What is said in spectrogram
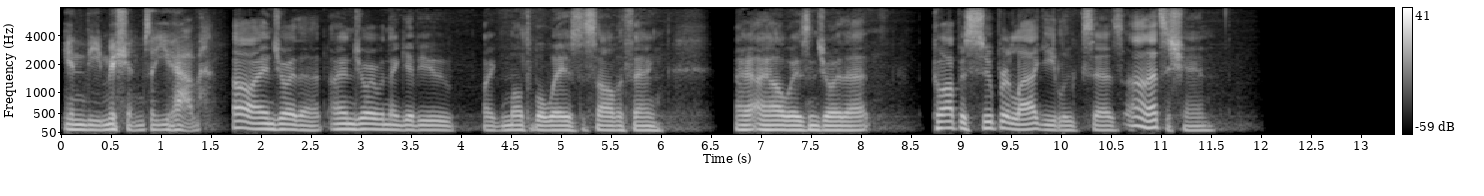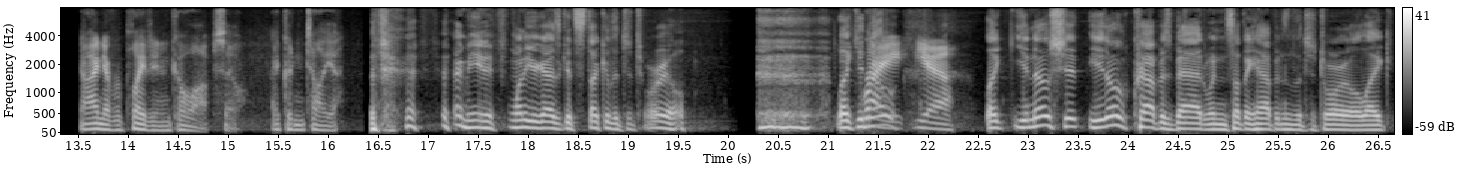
in the missions that you have. Oh, I enjoy that. I enjoy when they give you like multiple ways to solve a thing. I, I always enjoy that. Co-op is super laggy. Luke says, "Oh, that's a shame." I never played it in co-op, so I couldn't tell you. I mean, if one of you guys gets stuck in the tutorial, like you know. Yeah. like you know, shit, you know, crap is bad when something happens in the tutorial. Like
